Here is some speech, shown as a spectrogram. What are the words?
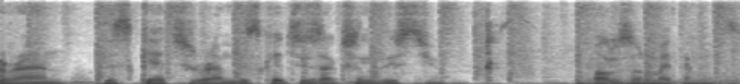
run the sketch. Run the sketch is actually this tune, also on Metalheadz.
